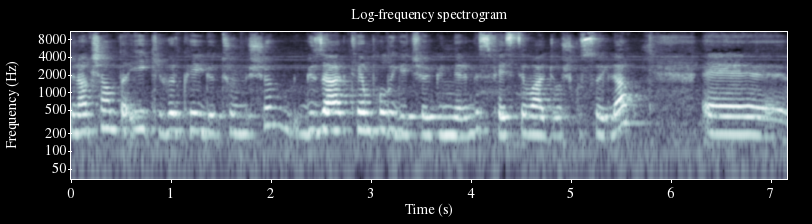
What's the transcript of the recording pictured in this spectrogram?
Dün akşam da iyi ki hırkayı götürmüşüm. Güzel tempolu geçiyor günlerimiz festival coşkusuyla. Ee,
